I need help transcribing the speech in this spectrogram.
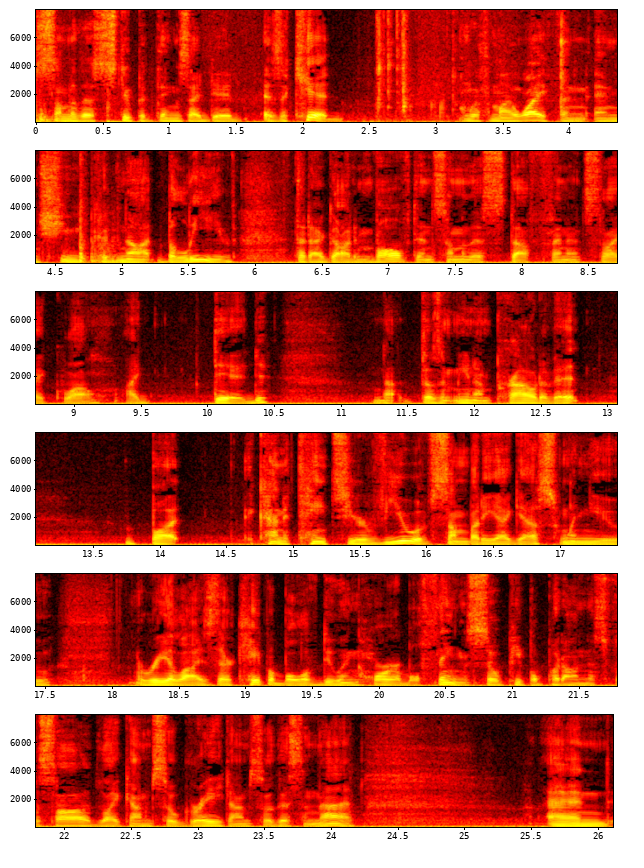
some of the stupid things I did as a kid with my wife, and, and she could not believe that I got involved in some of this stuff. And it's like, well, I did. That doesn't mean I'm proud of it, but it kind of taints your view of somebody, I guess, when you realize they're capable of doing horrible things. So people put on this facade like I'm so great, I'm so this and that. And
